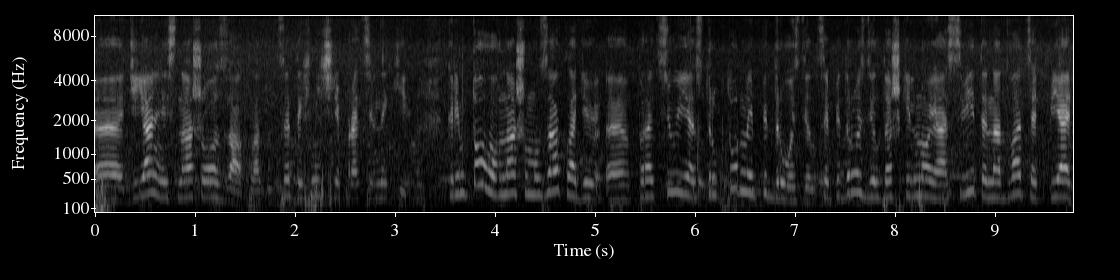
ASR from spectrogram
е, діяльність нашого закладу. Це технічні працівники. Крім того, в нашому закладі е, працює структурний підрозділ. Це підрозділ дошкільної освіти на 25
